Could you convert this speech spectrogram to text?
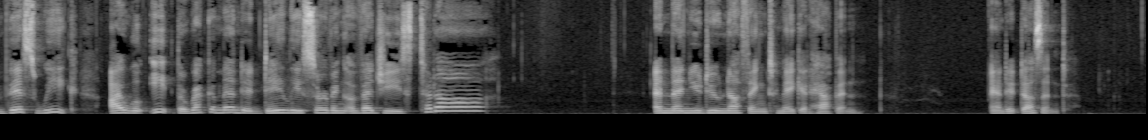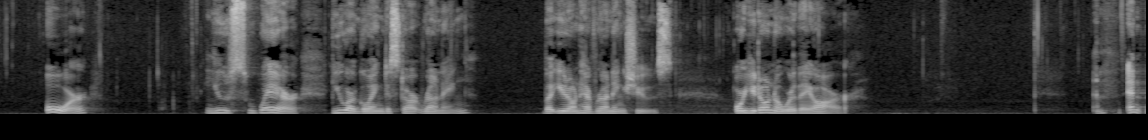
This week I will eat the recommended daily serving of veggies. Ta da! And then you do nothing to make it happen. And it doesn't. Or you swear you are going to start running, but you don't have running shoes, or you don't know where they are. And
